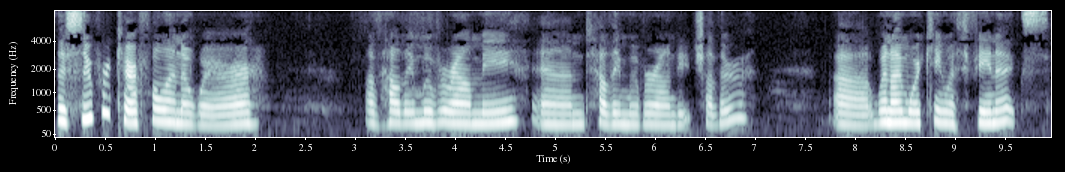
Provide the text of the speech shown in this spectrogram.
They're super careful and aware of how they move around me and how they move around each other. Uh, when I'm working with Phoenix,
